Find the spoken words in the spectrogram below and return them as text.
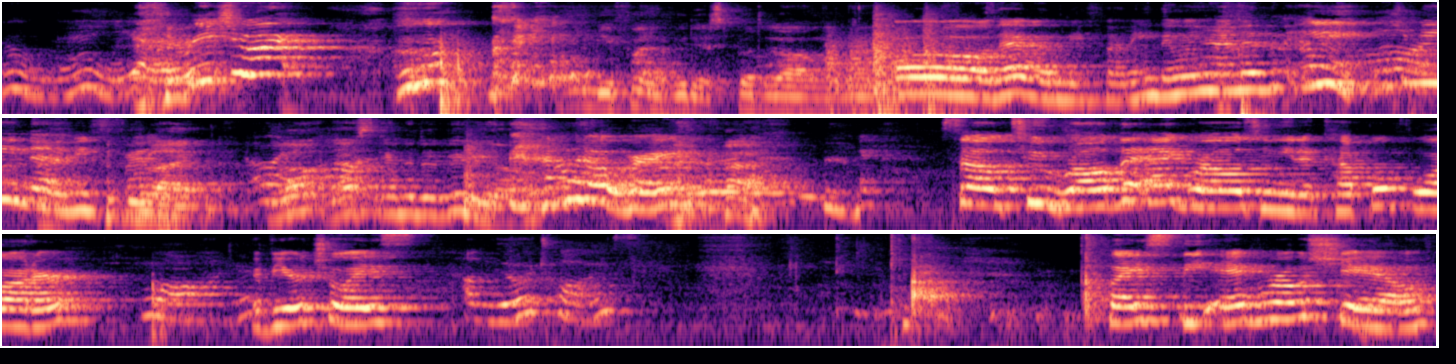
Oh, dang. You gotta reach for it. It'd be funny if we just split it all on the ground. Oh, that would be funny. Then we have nothing to eat. Oh, what you mean that'd be It'd be funny? like, oh, well, that's the end of the video. I know, right? so to roll the egg rolls, you need a cup of water Water of your choice. of your choice. Place the egg roll shell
